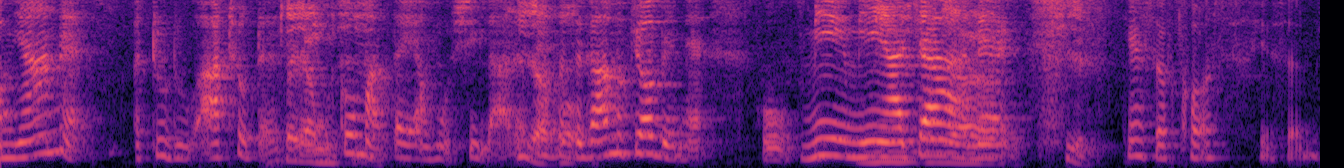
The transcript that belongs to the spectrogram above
အများနဲ့အတူတူအားထုတ်တယ်ဆိုရင်ကိုယ်မှတက်ရောက်မှုရှိလာတယ်ဆိုစကားမပြောပင်နဲ့ Oh, Mia Mia Yes, of course. He said.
